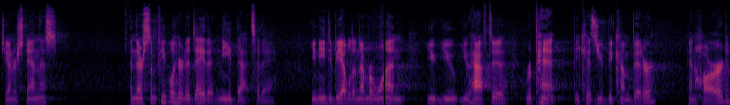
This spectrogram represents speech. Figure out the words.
Do you understand this? And there's some people here today that need that today. You need to be able to, number one, you, you, you have to repent because you've become bitter and hard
